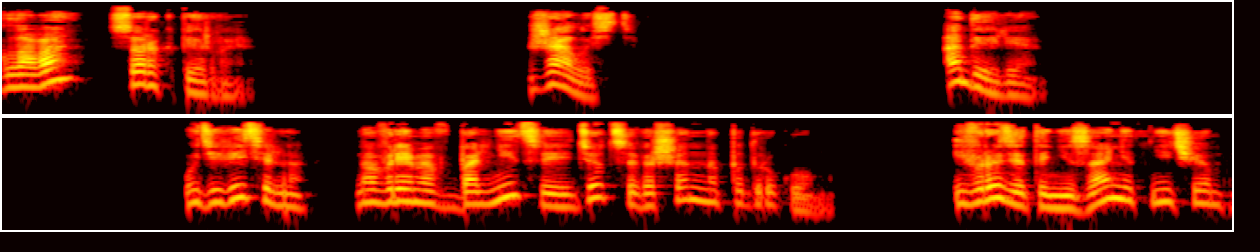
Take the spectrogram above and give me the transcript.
Глава 41. Жалость. Аделия. Удивительно, но время в больнице идет совершенно по-другому. И вроде ты не занят ничем,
